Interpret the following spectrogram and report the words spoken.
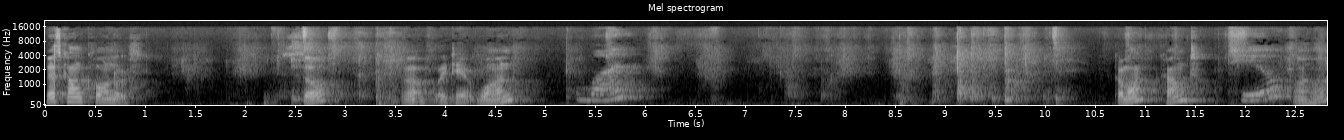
Let's count corners. So, oh, right here. One, One, come on, count. two, Uh huh.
